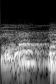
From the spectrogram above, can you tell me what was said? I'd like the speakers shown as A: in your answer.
A: Yeah.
